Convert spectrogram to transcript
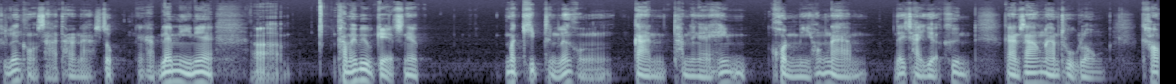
คือเรื่องของสาธารณสุขนะครับเล่มนี้เนี่ยทำให้บิลเกตส์เนี่ยมาคิดถึงเรื่องของการทำยังไงให้ คนมีห้องน้ำได้ใช้เยอะขึ้น การสร้างห้องน้ำถูกลง เข้า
